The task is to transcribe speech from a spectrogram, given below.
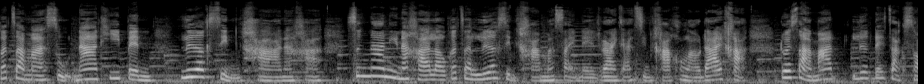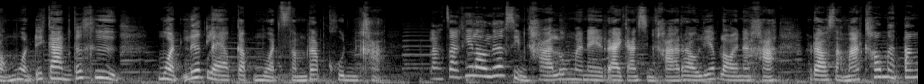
ก็จะมาสู่หน้าที่เป็นเลือกสินค้านะคะ ซึ่งหน้านี้นะคะเราก็จะเลือกสินค้ามาใส่ในรายการสินค้าของเราได้ค่ะ โดยสามารถเลือกได้จาก 2 หมวดด้วยกันก็คือ หมวดเลือกแล้วกับหมวดสำหรับคุณค่ะ หลังจากที่เราเลือกสินค้าลงมาในรายการสินค้าเราเรียบร้อยนะคะ เราสามารถเข้ามาตั้ง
